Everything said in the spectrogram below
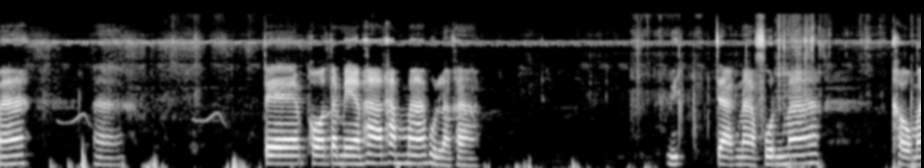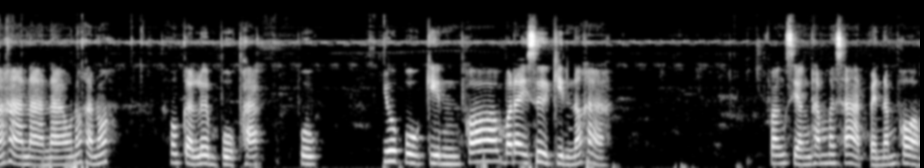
มาอ่าแต่พอตาแม่พาทำมาพุ่นล่ะค่ะวิ จากหน้าฝนมาเข้ามาหาหน้าหนาวเนาะค่ะเนาะเขาก็เริ่มปลูกผักปลูกยู่ปลูกกิน เพราะบ่ได้ซื้อกินเนาะค่ะ ฟังเสียงธรรมชาติไปน้ำพร้อม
